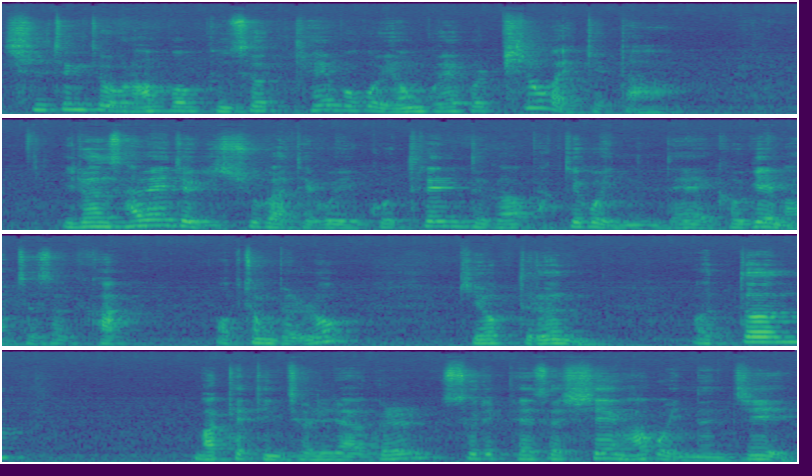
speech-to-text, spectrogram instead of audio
실증적으로 한번 분석해보고 연구해볼 필요가 있겠다. 이런 사회적 이슈가 되고 있고 트렌드가 바뀌고 있는데 거기에 맞춰서 각 업종별로 기업들은 어떤 마케팅 전략을 수립해서 시행하고 있는지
